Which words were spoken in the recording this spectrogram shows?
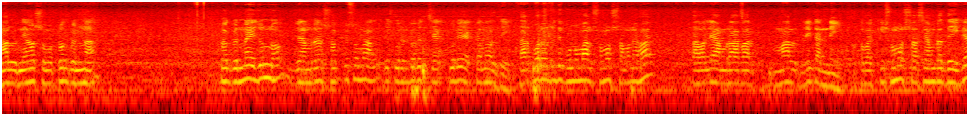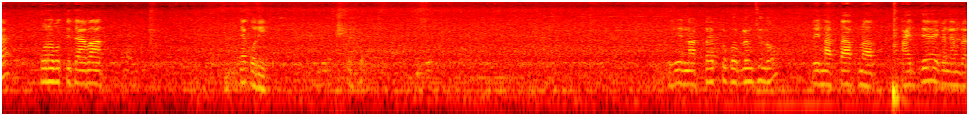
মাল নেওয়ার সময় ঠকবেন না। ঠকবেন না এই জন্য যে আমরা সব কিছু মাল একুরেটভাবে চেক করে একটা মাল দিই। তারপরেও যদি কোনো মাল সমস্যা মনে হয়, তাহলে আমরা আবার মাল রিটার্ন নেই। অথবা কি সমস্যা আছে আমরা দেইগা পরবর্তীতে আবার এ করি। এই নাটটা একটু প্রবলেম ছিল। এই নাটটা আপনার টাইট দিয়ে এখানে আমরা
